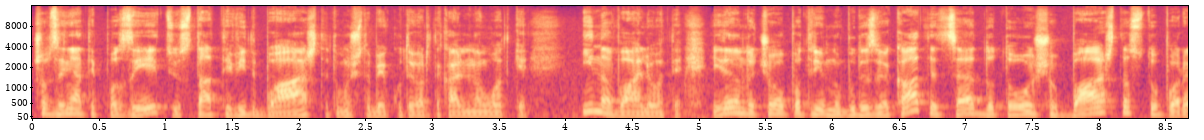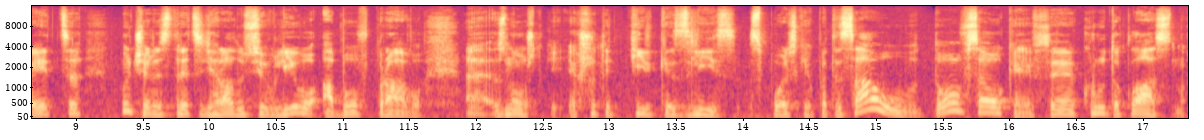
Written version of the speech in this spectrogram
щоб зайняти позицію, стати від башти, тому що тобі кути вертикальні наводки, і навалювати. Єдине, до чого потрібно буде звикати, це до того, що башта ступориться ну, через 30 градусів вліво або вправо. Е, знову ж таки, якщо ти тільки зліз з польських ПТСАУ, то все окей, все круто, класно.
